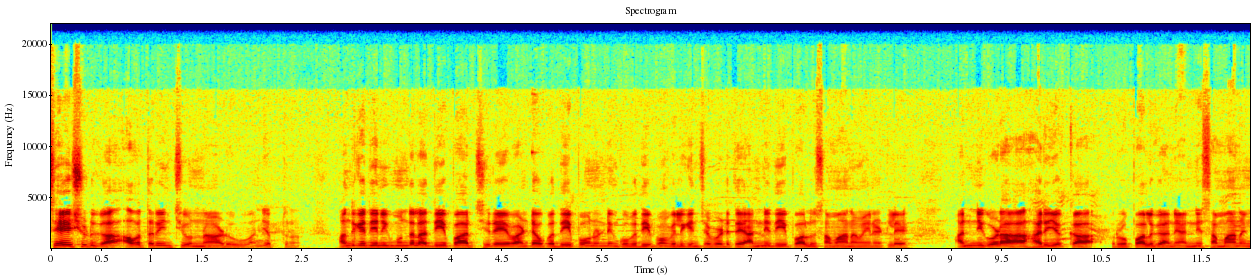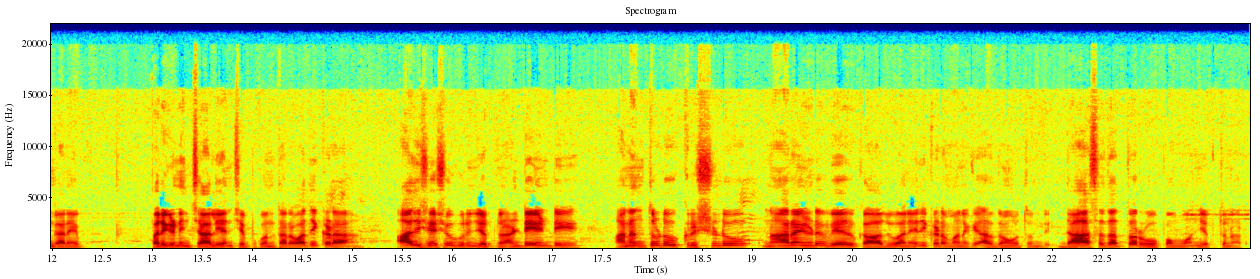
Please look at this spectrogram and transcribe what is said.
శేషుడుగా అవతరించి ఉన్నాడు అని చెప్తున్నాడు. అందుకే దీనికి ముందల దీపార్చిరేవ అంటే ఒక దీపం నుండి ఇంకొక దీపం వెలిగించబడితే అన్ని దీపాలు సమానమైనట్లే. అన్నీ కూడా హరి యొక్క రూపాలు కానీ అన్ని సమానంగానే పరిగణించాలి అని చెప్పుకున్న తర్వాత ఇక్కడ ఆదిశేషువు గురించి చెప్తున్నాడు. అంటే ఏంటి? అనంతుడు కృష్ణుడు నారాయణుడు వేరు కాదు అనేది ఇక్కడ మనకి అర్థమవుతుంది. దాసతత్వ రూపము అని చెప్తున్నారు.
